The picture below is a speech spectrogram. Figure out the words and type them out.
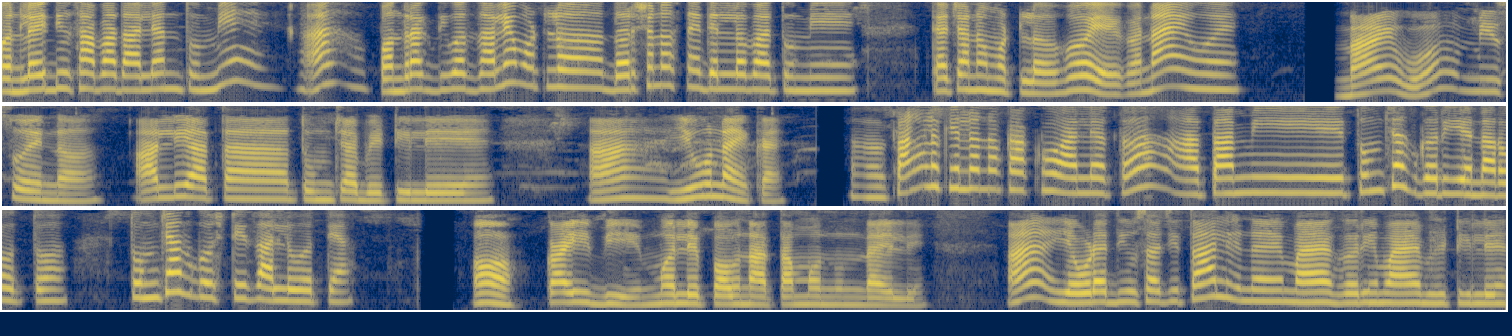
पण लय दिवसाबाद आल्या ना तुम्ही हा? पंधरा दिवस झाले म्हटलं दर्शनच नाही दिलं बा तुम्ही. त्याच्यानं म्हटलं होय का नाही होय? नाही व मीच होय ना. आली आता तुमच्या भेटीले. हा येऊ नाही काय? चांगलं केलं ना काकू आल्या तर. आता मी तुमच्याच घरी येणार होतो. तुमच्याच गोष्टी चालू होत्या. अ काही बी. मले पाहून आता म्हणून राहिले. हा एवढ्या दिवसाची तर आली नाही माया घरी माया भेटीले.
